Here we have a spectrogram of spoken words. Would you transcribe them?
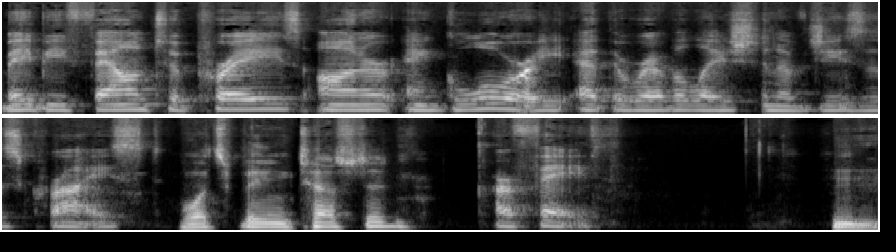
may be found to praise, honor, and glory at the revelation of Jesus Christ. What's being tested? Our faith. Hmm.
